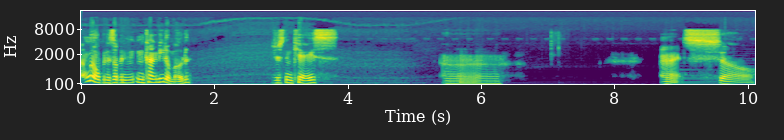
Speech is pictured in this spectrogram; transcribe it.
I'm gonna open this up in incognito mode, just in case. Uh. All right, so.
